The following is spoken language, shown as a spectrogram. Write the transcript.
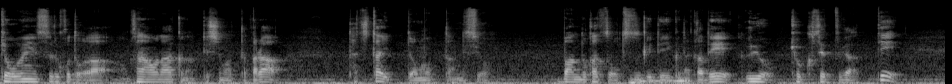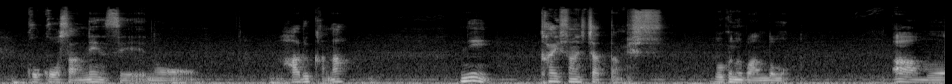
共演することが叶わなくなってしまったから立ちたいって思ったんですよ。バンド活動を続けていく中で紆余曲折があって高校3年生の春かな？に解散しちゃったんです。僕のバンドも。ああも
